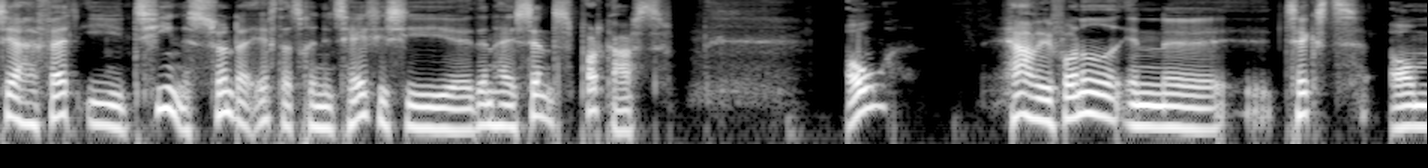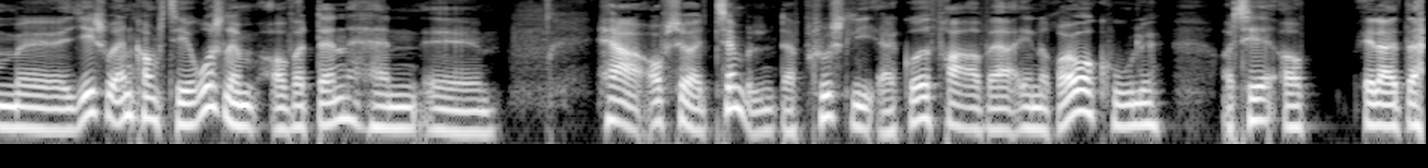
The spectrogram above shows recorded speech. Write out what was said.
til at have fat i 10. søndag efter Trinitatis i øh, den her Essens podcast. Og her har vi fundet en øh, tekst om øh, Jesu ankomst til Jerusalem, og hvordan han øh, her opsøger et tempel, der pludselig er gået fra at være en røverkugle, og til at, eller at der,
